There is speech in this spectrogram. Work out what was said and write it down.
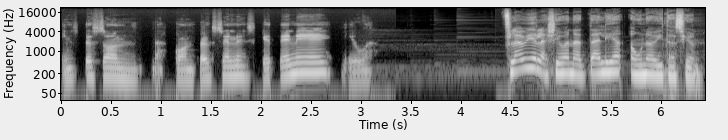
Estas son las contracciones que tenés. Y bueno, Flavia la lleva a Natalia a una habitación.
